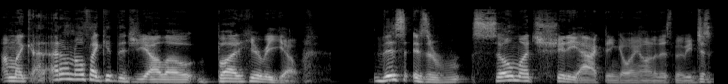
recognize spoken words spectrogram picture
i'm like i I don't know if i get the giallo but here we go. This is a, so much shitty acting going on in this movie just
